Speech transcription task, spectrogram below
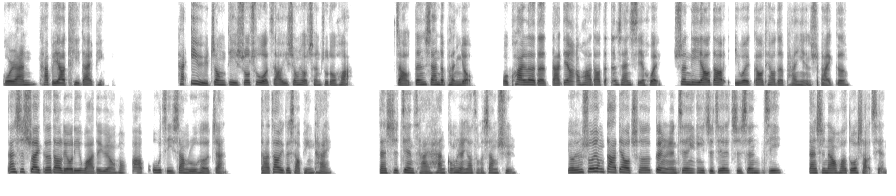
果然，他不要替代品。他一语中的说出我早已胸有成竹的话：找登山的朋友，我快乐的打电话到登山协会，顺利邀到一位高挑的攀岩帅哥。但是帅哥到琉璃瓦的圆滑屋脊上如何站？打造一个小平台，但是建材和工人要怎么上去？有人说用大吊车，更有人建议直接直升机，但是那要花多少钱？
